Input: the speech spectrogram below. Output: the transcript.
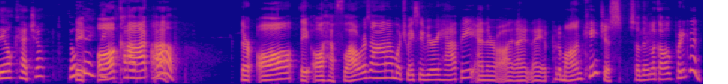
They all catch up, don't They they? all caught up. They're all they all have flowers on them, which makes me very happy. And they're all, I, I put them all in cages, so they look all pretty good.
